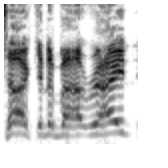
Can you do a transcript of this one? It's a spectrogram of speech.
talking about, right?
